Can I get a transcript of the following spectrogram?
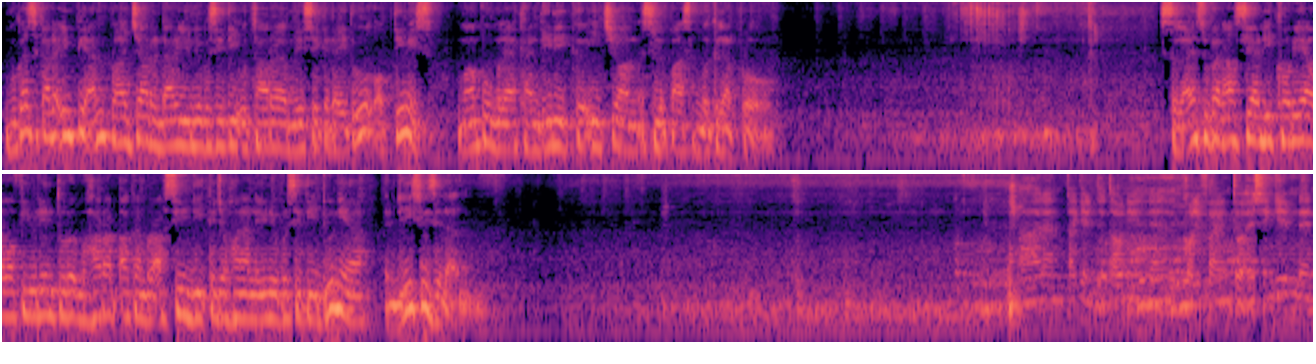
Bukan sekadar impian, pelajar dari Universiti Utara Malaysia Kedah itu optimis mampu melayakan diri ke Incheon selepas bergelar pro. Selain Sukan Asia di Korea, Wafiuddin turut berharap akan beraksi di kejohanan Universiti Dunia di Switzerland. Uh, dan target untuk tahun ni dan qualify untuk Asian Game dan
